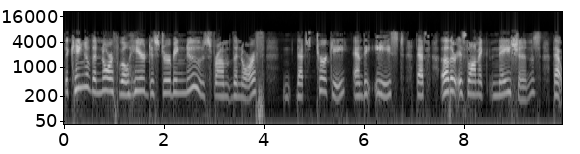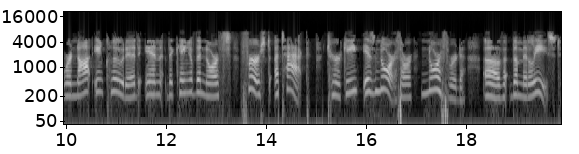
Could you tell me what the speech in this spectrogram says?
the king of the north will hear disturbing news from the north, that's Turkey, and the east, that's other Islamic nations that were not included in the king of the north's first attack. Turkey is north or northward of the Middle East.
